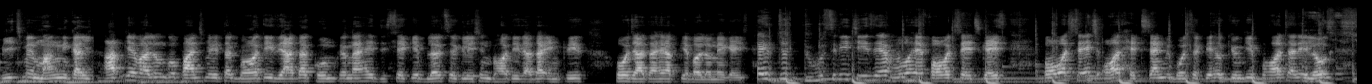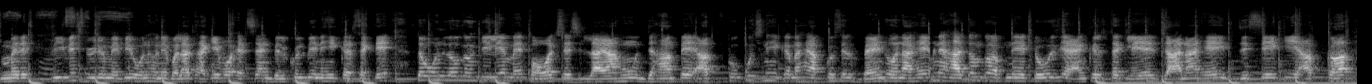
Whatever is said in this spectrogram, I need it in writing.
बीच में मांग निकाल आपके वालों को पाँच मिनट तक बहुत ही ज़्यादा कोम करना है, जिससे कि ब्लड सर्कुलेशन बहुत ही ज़्यादा इंक्रीज हो जाता है आपके बालों में गई जो दूसरी चीज़ है, वो है forward stretch guys. Forward stretch और हेड स्टैंड भी बोल सकते हो, क्योंकि बहुत सारे लोग मेरे प्रीवियस वीडियो में भी उन्होंने बोला था कि वो हेड स्टैंड बिल्कुल भी नहीं कर सकते। तो उन लोगों के लिए मैं फॉरवर्ड स्ट्रेच लाया हूँ, जहाँ पे आपको कुछ नहीं करना है, आपको सिर्फ़ बैंड होना है। अपने हाथों को अपने टोज या एंकल्स तक ले जाना है, जिससे कि आपका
